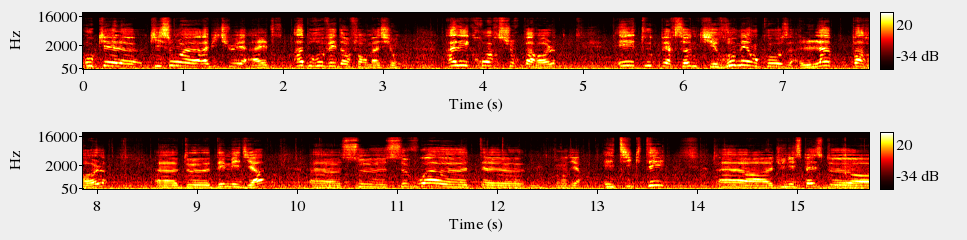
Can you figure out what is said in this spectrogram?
auxquels, qui sont habitués à être abreuvés d'informations, à les croire sur parole, et toute personne qui remet en cause la parole de, des médias se, voit comment dire, étiquetée euh, d'une espèce de, euh,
